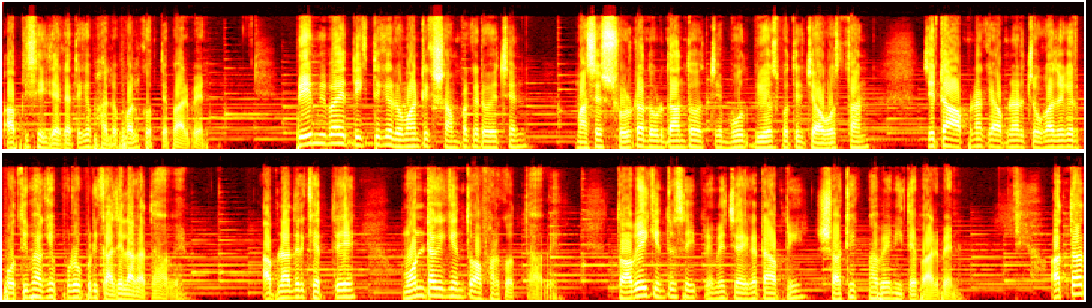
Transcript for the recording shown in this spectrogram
আপনি সেই জায়গা থেকে ভালো ফল করতে পারবেন। প্রেম বিবাহের দিক থেকে রোমান্টিক সম্পর্কে রয়েছেন। মাসের শুরুটা দুর্দান্ত হচ্ছে। বুধ বৃহস্পতির যে অবস্থান, যেটা আপনাকে আপনার যোগাযোগের প্রতিভাকে পুরোপুরি কাজে লাগাতে হবে। আপনাদের ক্ষেত্রে মনটাকে কিন্তু অফার করতে হবে। তবেই কিন্তু সেই প্রেমের জায়গাটা আপনি সঠিকভাবে নিতে পারবেন। অর্থাৎ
